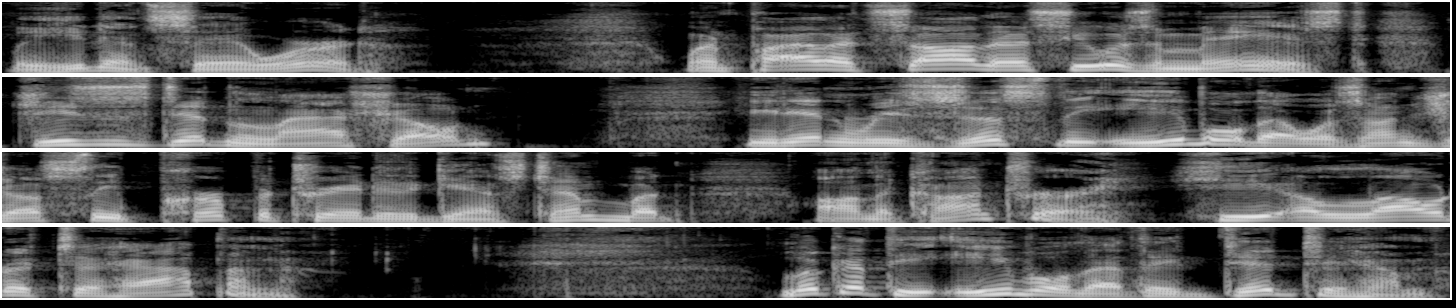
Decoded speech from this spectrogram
but he didn't say a word. When Pilate saw this, he was amazed. Jesus didn't lash out. He didn't resist the evil that was unjustly perpetrated against him, but on the contrary, he allowed it to happen. Look at the evil that they did to him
